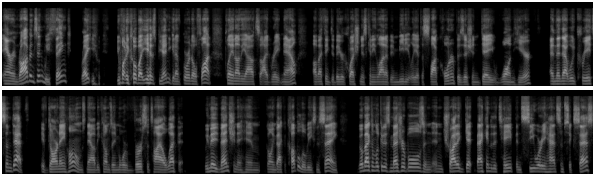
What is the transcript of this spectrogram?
Aaron Robinson, we think, right? You, you want to go by ESPN, you can have Cordale Flott playing on the outside right now. Um, I think the bigger question is can he line up immediately at the slot corner position day one here? And then that would create some depth if Darnay Holmes now becomes a more versatile weapon. We made mention of him going back a couple of weeks and saying, go back and look at his measurables and, and try to get back into the tape and see where he had some success.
